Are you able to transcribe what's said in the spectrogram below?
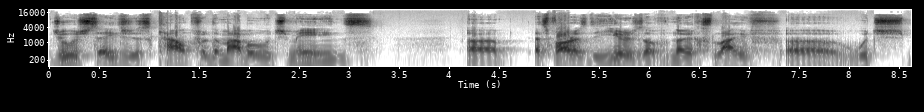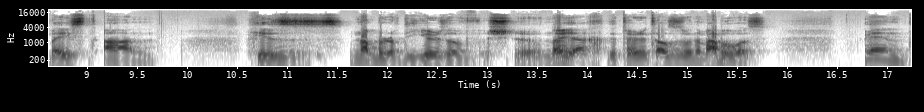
Jewish sages count for the Mabul, which means, uh, as far as the years of Noach's life, uh, which based on his number of the years of Noach, the Torah tells us when the Mabul was. And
